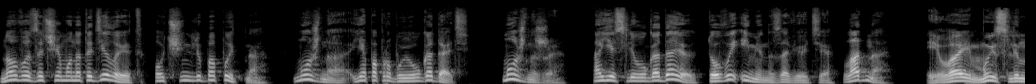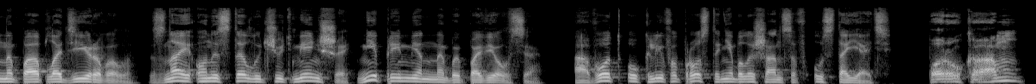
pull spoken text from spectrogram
Но вот зачем он это делает, очень любопытно. Можно я попробую угадать? Можно же. А если угадаю, то вы имя назовете, ладно?» Илай мысленно поаплодировал. Знай он и Стеллу чуть меньше, непременно бы повелся. А вот у Клифа просто не было шансов устоять. «По рукам?»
